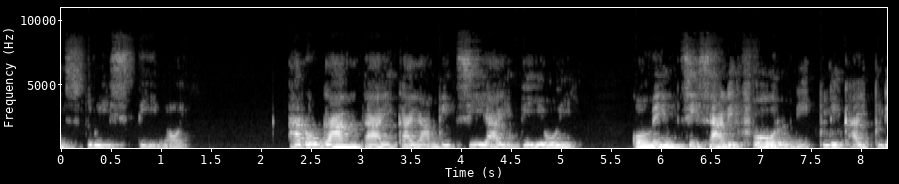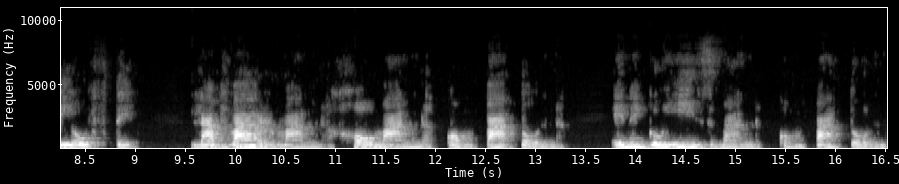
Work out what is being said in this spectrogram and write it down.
instruistinoi. Arrogantai cae ambiziai dioi comencis aliforni pli cae pli ofte la varman homan compaton en egoisman compaton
